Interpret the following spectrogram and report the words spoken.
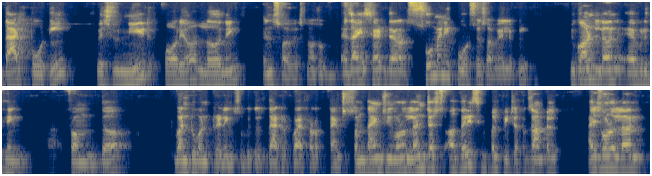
that portal which you need for your learning in ServiceNow. So as I said, there are so many courses available. You can't learn everything uh, from the one-to-one training. So because that requires a lot of time. So sometimes you want to learn just a very simple feature. For example, I just want to learn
